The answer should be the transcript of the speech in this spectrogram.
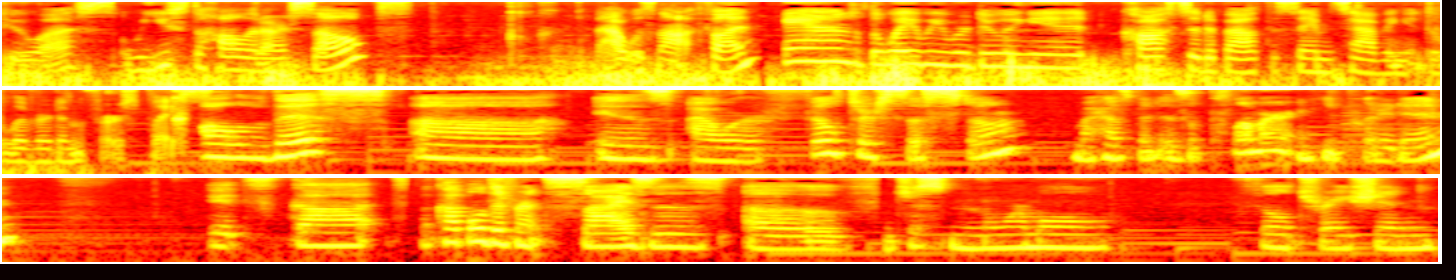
to us. We used to haul it ourselves, that was not fun. And the way we were doing it costed about the same as having it delivered in the first place. All of this uh, is our filter system. My husband is a plumber and he put it in. It's got a couple different sizes of just normal filtration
